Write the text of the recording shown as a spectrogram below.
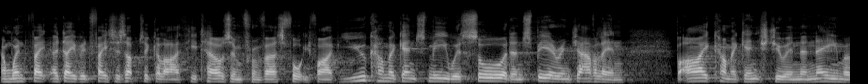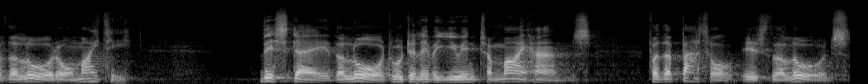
And when uh, David faces up to Goliath, he tells him from verse 45 You come against me with sword and spear and javelin, but I come against you in the name of the Lord Almighty. This day the Lord will deliver you into my hands, for the battle is the Lord's.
